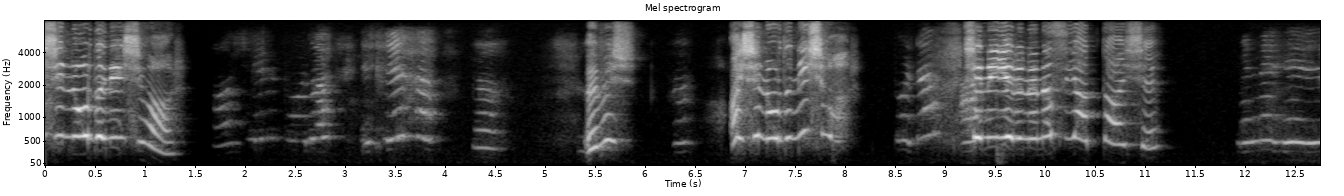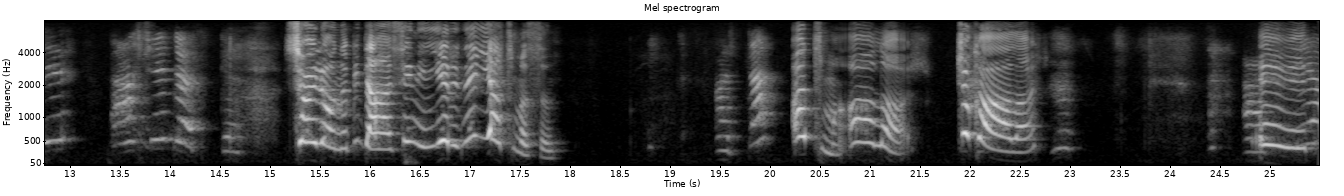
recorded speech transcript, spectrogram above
Ayşe'nin orada ne işi var? Ömüş. Ayşe'nin orada ne işi var? Burada Senin yerine nasıl yattı Ayşe? Acil döktü. Söyle ona bir daha senin yerine yatmasın. Atma ağlar. Çok ağlar. Evet.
